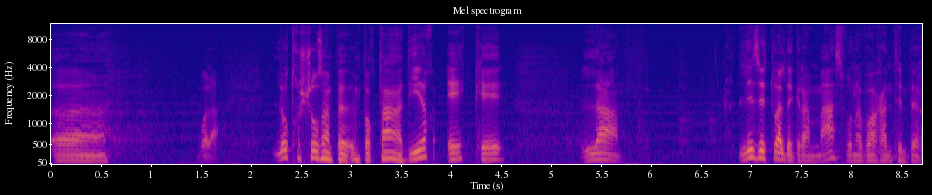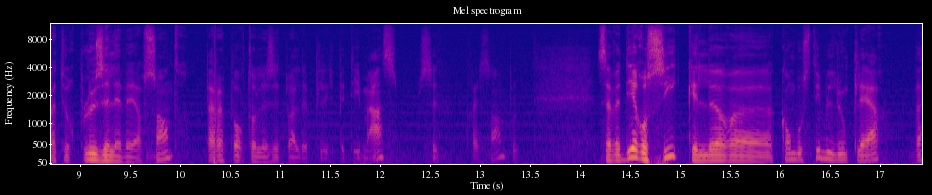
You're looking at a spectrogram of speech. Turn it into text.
Euh, voilà. L'autre chose importante à dire est que les étoiles de grande masse vont avoir une température plus élevée au centre par rapport aux étoiles de plus petite masse. C'est très simple. Ça veut dire aussi que leur euh, combustible nucléaire va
